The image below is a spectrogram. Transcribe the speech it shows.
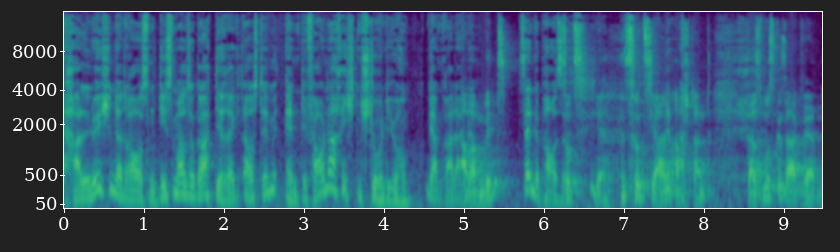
Hallöchen da draußen, diesmal sogar direkt aus dem NTV Nachrichtenstudio. Wir haben gerade eine Aber mit Sendepause. Sozi sozialem Abstand. Das muss gesagt werden.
